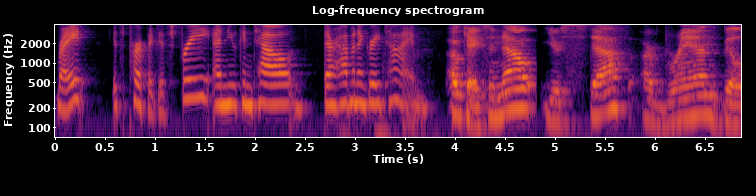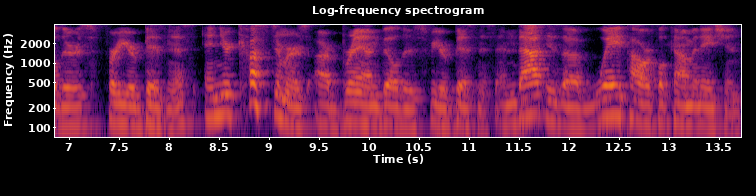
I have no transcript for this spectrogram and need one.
right? It's perfect. It's free, and you can tell they're having a great time. Okay, so now your staff are brand builders for your business, and your customers are brand builders for your business. And that is a way powerful combination.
